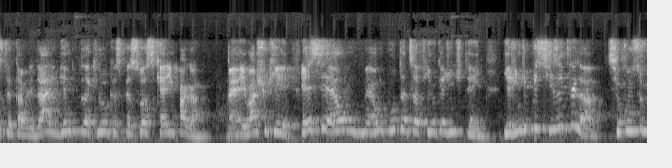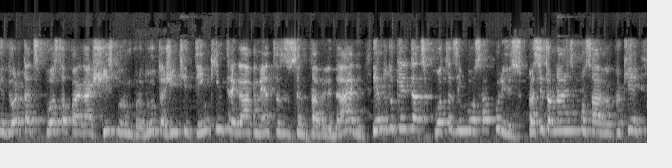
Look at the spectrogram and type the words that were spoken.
sustentabilidade dentro daquilo que as pessoas querem pagar. Né? Eu acho que esse é um, é um puta desafio que a gente tem. E a gente precisa entregar. Se o consumidor está disposto a pagar X por um produto, a gente tem que entregar metas de sustentabilidade dentro do que ele está disposto a desembolsar por isso, para se tornar responsável. Porque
